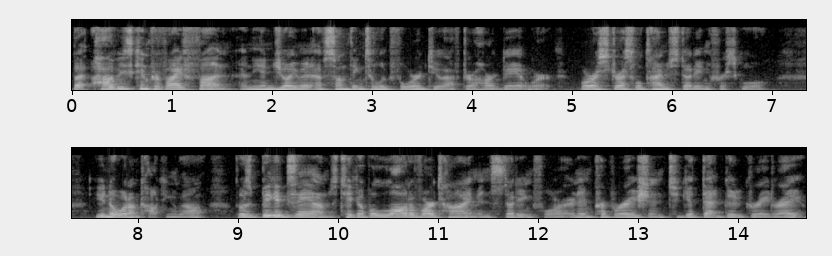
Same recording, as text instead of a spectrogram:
but hobbies can provide fun and the enjoyment of something to look forward to after a hard day at work or a stressful time studying for school. You know what I'm talking about. Those big exams take up a lot of our time in studying for and in preparation to get that good grade, right?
